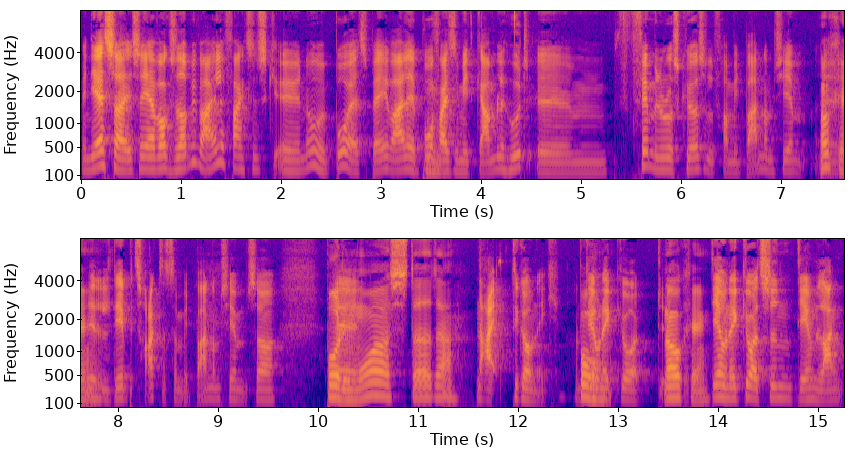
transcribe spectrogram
men ja, så, så jeg er vokset op i Vejle faktisk. Øh, nu bor jeg tilbage i Vejle. Jeg bor Mm. faktisk i mit gamle hud. Øh, fem minutters kørsel fra mit barndomshjem. Okay. Øh, eller det jeg betragter som mit barndomshjem. Så Bor din Øh, mor også stadig der? nej, det gør hun ikke. Bor det har hun- hun ikke gjort. Okay. Det har hun ikke gjort siden. Det er en lang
